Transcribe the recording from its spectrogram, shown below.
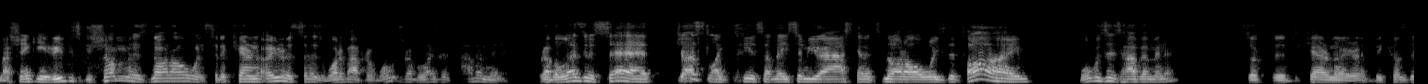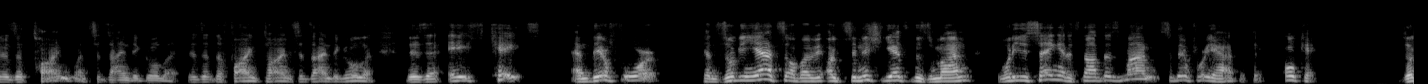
Mashenki, you read this Geshom is not always. So the Karen Oyer says, what about what was Rabbi Lezer's have a minute? Rabbi Lezer said, just like Tchias HaMesim, you ask, and it's not always the time. What was his have a minute? Because there's a time when Sedzain de Gula. There's a defined time Sedzain de Gula. There's an ace case, and therefore can but. What are you saying? And it's not this man. So therefore, you have to think. Okay. So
